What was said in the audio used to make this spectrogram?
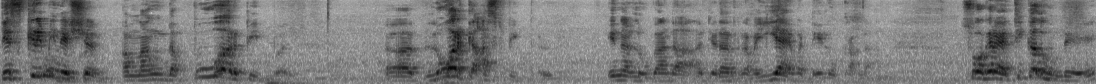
discrimination among the poor people lower caste people ਇਹਨਾਂ ਲੋਕਾਂ ਦਾ ਜਿਹੜਾ ਰਵਈਆ ਹੈ ਵੱਡੇ ਲੋਕਾਂ ਦਾ। ਸੋ ਅਗਰ ਐਥੀਕਲ ਹੁੰਦੇ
